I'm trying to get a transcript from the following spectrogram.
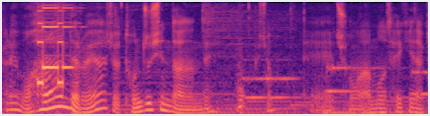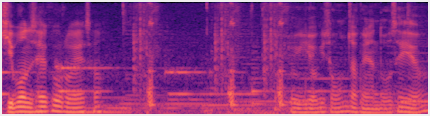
그래 뭐 하라는 대로 해야죠 돈 주신다는데 그죠? 대충 아무 색이나 기본 색으로 해서 여기 여기서 혼자 그냥 노세요.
